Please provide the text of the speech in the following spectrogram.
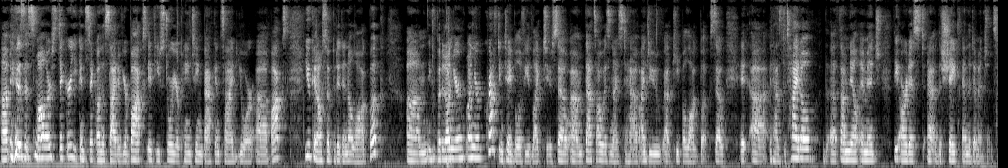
Um, it is a smaller sticker you can stick on the side of your box if you store your painting back inside your uh, box. You can also put it in a logbook. Um, you can put it on your on your crafting table if you'd like to. So um, that's always nice to have. I do uh, keep a logbook. So it uh, it has the title, the thumbnail image, the artist, uh, the shape, and the dimensions.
